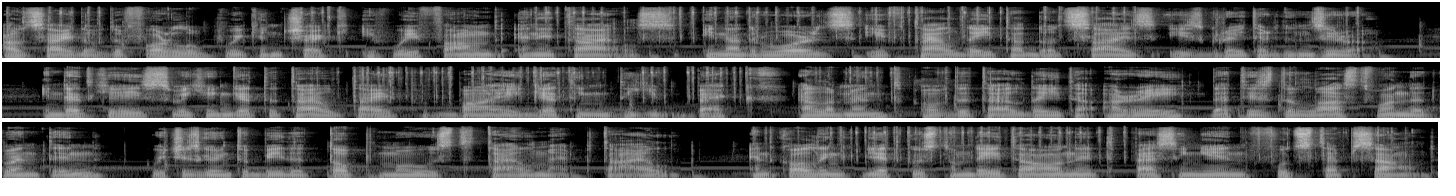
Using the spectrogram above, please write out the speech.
Outside of the for loop, we can check if we found any tiles. In other words, if tile tiledata.size is greater than 0. In that case, we can get the tile type by getting the back element of the tile data array, that is the last one that went in, which is going to be the topmost tile map tile, and calling getCustomData on it, passing in footstep sound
